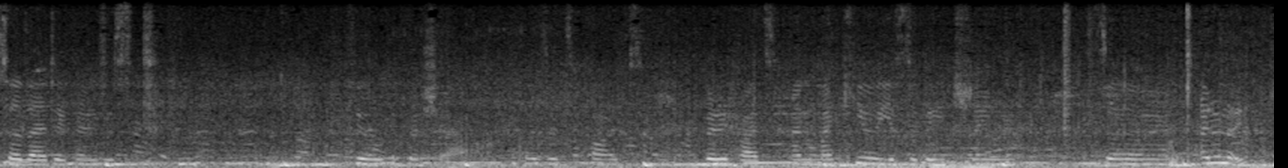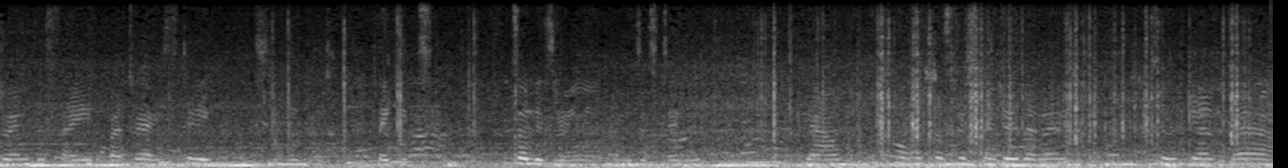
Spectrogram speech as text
so that I can just feel the fresh air because it's hot, very hot. And my queue yesterday it rained, so I don't know if it rained this side, but where I stay, it, like it's, it's always raining. Me just tell you. Yeah. Oh, the we get there.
